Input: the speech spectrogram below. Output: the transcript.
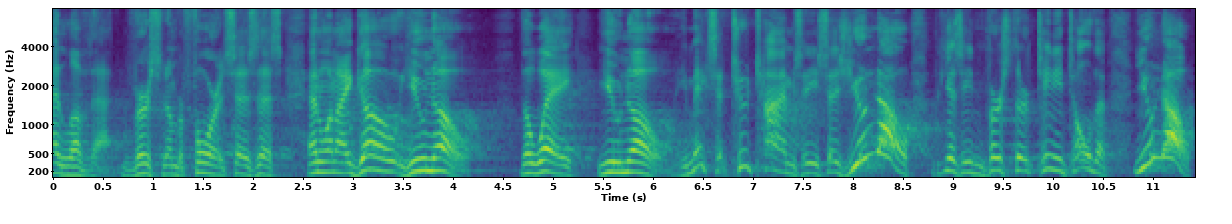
I love that. Verse number four, it says this And when I go, you know the way you know. He makes it two times and he says, You know, because in verse 13 he told them, You know,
